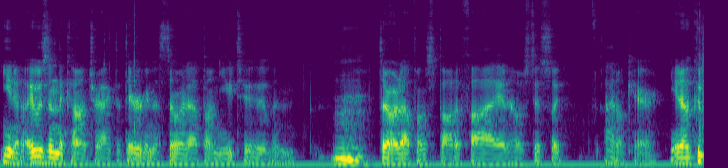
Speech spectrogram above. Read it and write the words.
you know, it was in the contract that they were going to throw it up on YouTube and Mm. throw it up on Spotify, and I was just like, I don't care. You know, 'cause-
